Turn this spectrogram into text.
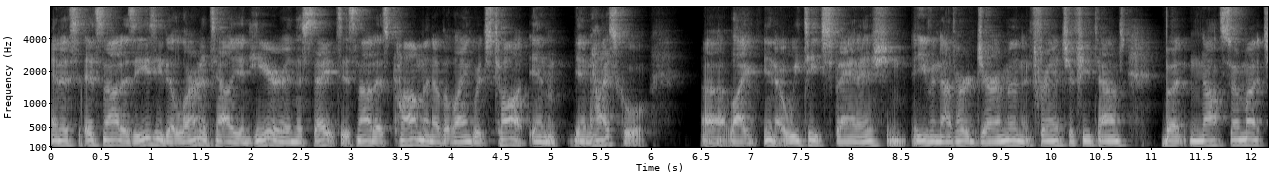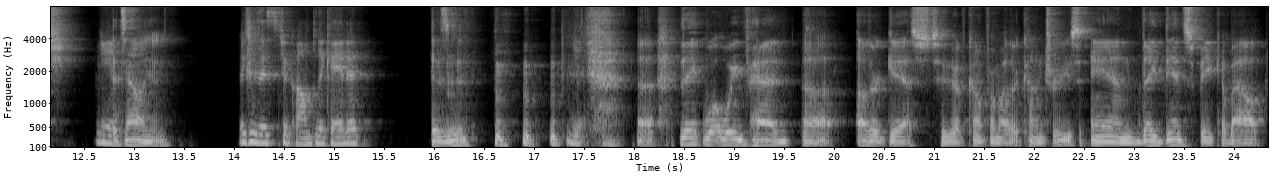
And it's it's not as easy to learn Italian here in the states. It's not as common of a language taught in in high school. Uh, like you know, we teach Spanish, and even I've heard German and French a few times, but not so much Yeah, Italian. because it's too complicated. Is it? Yeah. Uh, they, what we've had uh, other guests who have come from other countries, and they did speak about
